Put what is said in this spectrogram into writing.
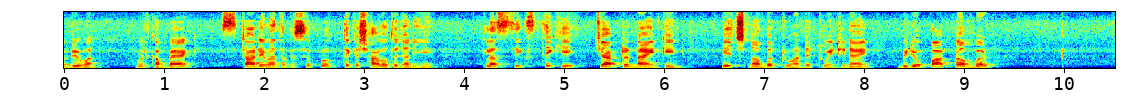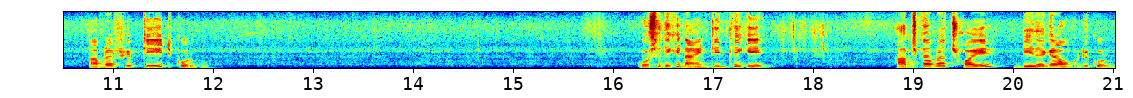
everyone welcome back study ম্যাথামেটিক্সে প্রত্যেকে স্বাগত জানিয়ে ক্লাস সিক্স থেকে chapter nineteen page number two hundred twenty nine video part number আমরা ফিফটি এইট করব। কোর্সে দেখি নাইনটিন থেকে আজকে আমরা ছয়ের ডি দাগের অঙ্কটি করব।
